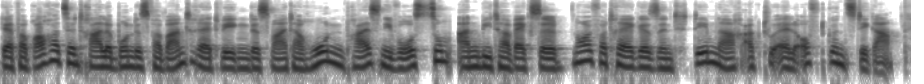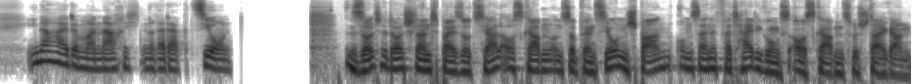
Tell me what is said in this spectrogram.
Der Verbraucherzentrale Bundesverband rät wegen des weiter hohen Preisniveaus zum Anbieterwechsel. Neuverträge sind demnach aktuell oft günstiger. Ina Heidemann Nachrichten Redaktion. Sollte Deutschland bei Sozialausgaben und Subventionen sparen, um seine Verteidigungsausgaben zu steigern?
